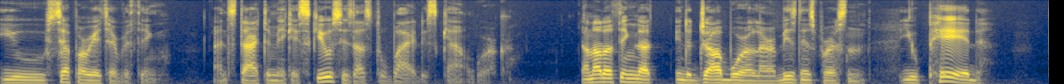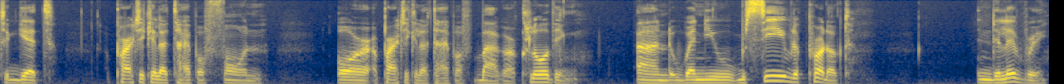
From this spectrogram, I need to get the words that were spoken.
you separate everything and start to make excuses as to why this can't work. Another thing that in the job world or a business person, you paid to get a particular type of phone or a particular type of bag or clothing. And when you receive the product in delivery,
